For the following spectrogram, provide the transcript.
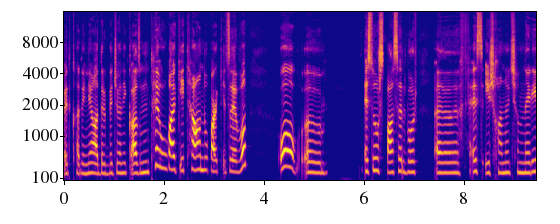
պետքա լինի Ադրբեջանի կազմում, թե ուղակի թե անուղակի ձևով ու այսօր սпасել, որ այս իշխանությունների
